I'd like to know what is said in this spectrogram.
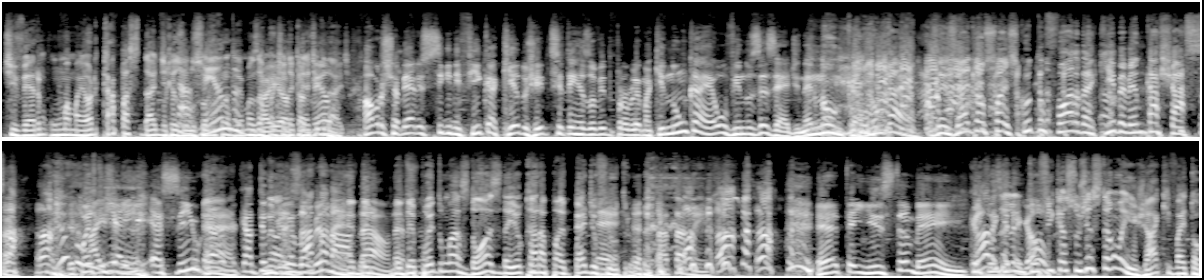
tiveram uma maior capacidade de resolução de vendo? problemas a Aí, partir ó, da tá vendo? criatividade. Álvaro Xavier, isso significa que, do jeito que você tem resolvido o problema aqui, nunca é ouvindo o Zezed, né? nunca, nunca é. Zezé eu só escuto fora daqui bebendo cachaça. Depois aí, aí é sim o cara É. ficar tendo Não, que resolver nada. Não, É né? depois de umas doses, daí o cara perde o filtro. Exatamente. É, tem isso também. Cara, que é, legal. Então fica a sugestão aí, já que vai tocar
